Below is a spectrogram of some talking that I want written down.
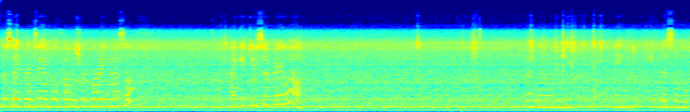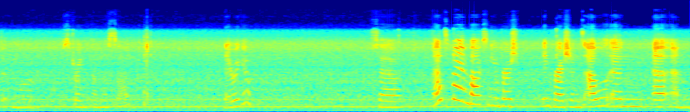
So say for example if I was recording myself, I could do so very well. And then give this a little bit more strength on this side. There we go. So that's my unboxing impres- impressions. I will um, uh, um.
